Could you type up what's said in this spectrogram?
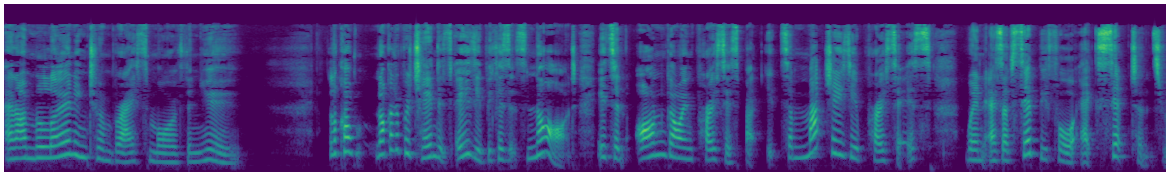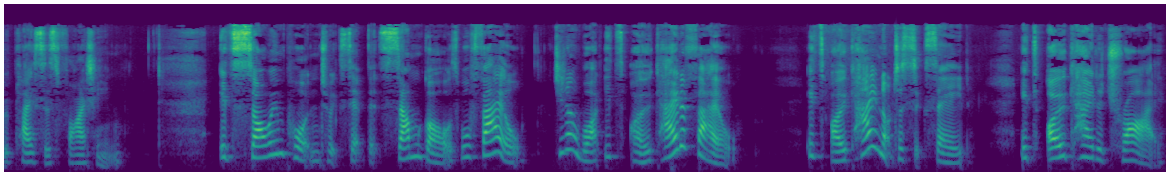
and I'm learning to embrace more of the new. Look, I'm not going to pretend it's easy because it's not. It's an ongoing process, but it's a much easier process when, as I've said before, acceptance replaces fighting. It's so important to accept that some goals will fail. Do you know what? It's okay to fail. It's okay not to succeed. It's okay to try.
